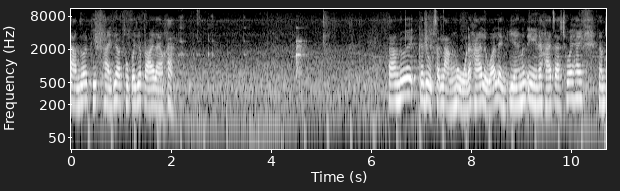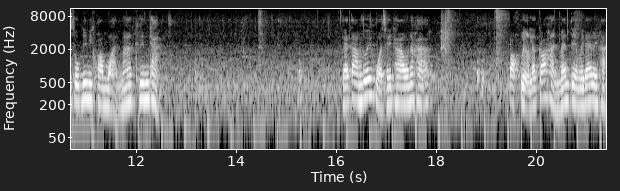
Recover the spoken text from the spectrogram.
ตามด้วยพริกไทยที่เราทุบไปเรียบร้อยแล้วค่ะ ตามด้วยกระดูกสันหลังหมูนะคะ หรือว่าเหล่งเอียงนั่นเองนะคะ จะช่วยให้น้ำซุปนี่มีความหวานมากขึ้นค่ะ และตามด้วยหัวไชเท้านะคะ ปอกเปลือกแล้วก็หั่นแว่นเตรียมไว้ได้เลยค่ะ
